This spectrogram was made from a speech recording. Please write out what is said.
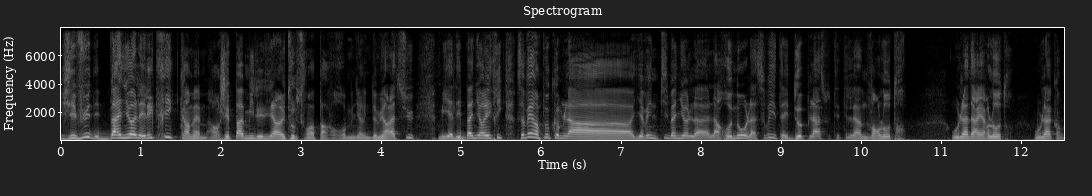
j'ai vu des bagnoles électriques quand même. Alors j'ai pas mis les liens et tout parce qu'on va pas revenir une demi-heure là-dessus. Mais il y a des bagnoles électriques. Vous savez, un peu comme la. Il y avait une petite bagnole, la, Renault là. Vous savez, t'avais deux places où t'étais l'un devant l'autre. Ou l'un derrière l'autre. Ou là, quand...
